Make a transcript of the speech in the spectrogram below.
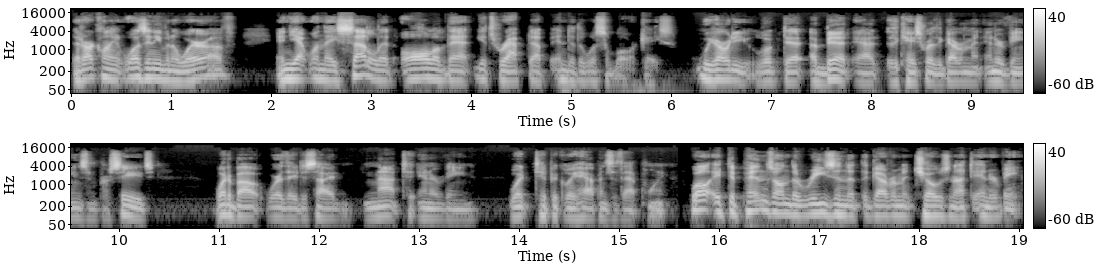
that our client wasn't even aware of. And yet, when they settle it, all of that gets wrapped up into the whistleblower case. We already looked at a bit at the case where the government intervenes and proceeds. What about where they decide not to intervene? What typically happens at that point? Well, it depends on the reason that the government chose not to intervene.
